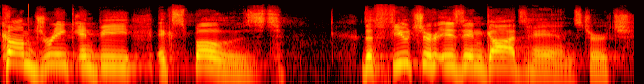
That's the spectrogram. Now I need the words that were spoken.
Come, drink, and be exposed. The future is in God's hands, church.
